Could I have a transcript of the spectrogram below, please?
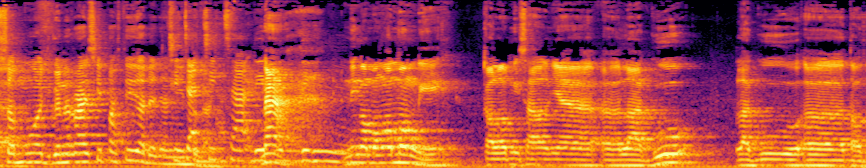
semua generasi pasti ada nyanyi itu kan. Cica-cica di Nah, dinding. ini ngomong-ngomong nih, kalau misalnya eh, lagu lagu eh, tahun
